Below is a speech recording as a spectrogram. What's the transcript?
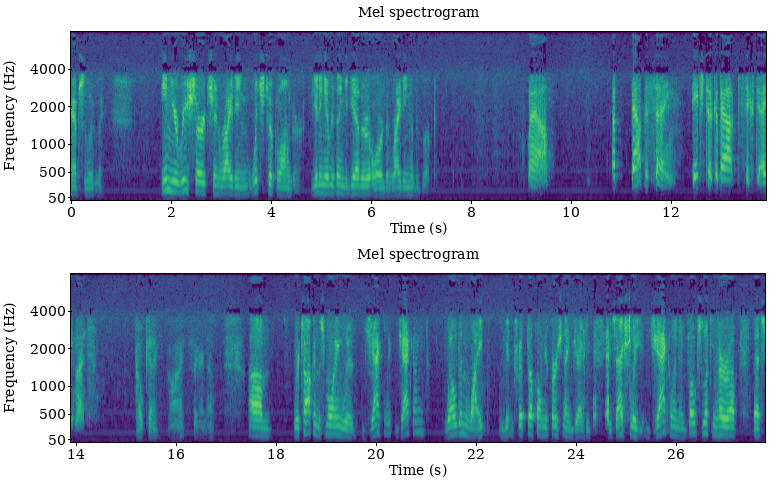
Absolutely. In your research and writing, which took longer, getting everything together or the writing of the book? Well, about the same. Each took about six to eight months. Okay. All right. Fair enough. Um, we're talking this morning with Jacqueline, Jacqueline Weldon White. I'm getting tripped up on your first name, Jackie. it's actually Jaclyn, and folks looking her up, that's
